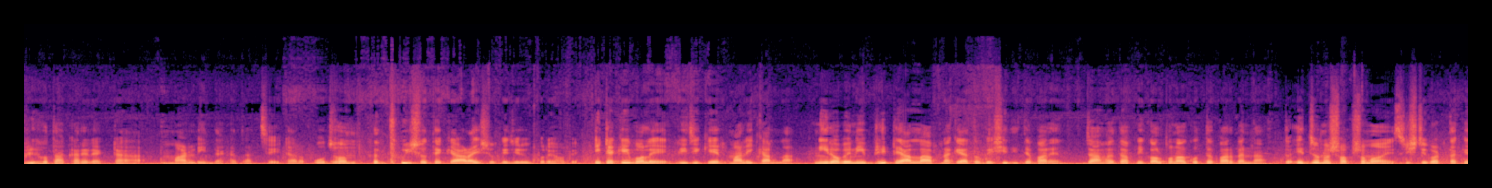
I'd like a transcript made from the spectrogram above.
বৃহৎ আকারের একটা মার্লিন দেখা যাচ্ছে, এটার ওজন দুইশো থেকে আড়াইশো কেজির উপরে হবে। এটাকেই বলে রিজিকের মালিক আল্লাহ। নীরবে নিভৃতে আল্লাহ আপনাকে এত বেশি দিতে পারেন, যা হয়তো আপনি কল্পনাও করতে পারবেন না। তো এর জন্য সবসময় সৃষ্টিকর্তাকে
